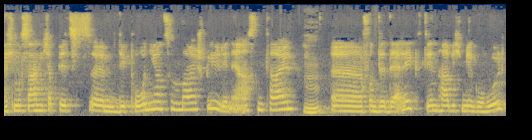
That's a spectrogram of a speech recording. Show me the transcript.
Ich muss sagen, ich habe jetzt ähm, Deponia zum Beispiel, den ersten Teil mhm. äh, von The Delic, den habe ich mir geholt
